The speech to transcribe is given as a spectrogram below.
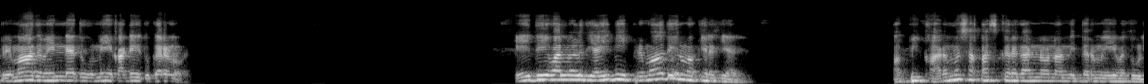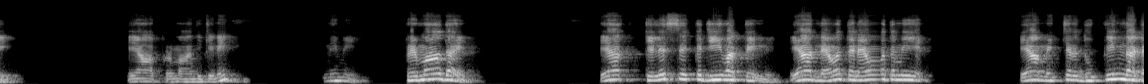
ප්‍රමාද වෙන්නේ නැතුව මේ කටයුතු කරනවා. ඒ දේවල් වලදී ඇයි මේ ප්‍රමාද වෙනවා කියලා කියන්නේ? අපි කර්ම සකස් කරගන්නව නම් නිතරම ඒව තුලින්. එයා අප්‍රමාදී කෙනෙක් නෙමෙයි. ප්‍රමාදයි. එයා කෙලෙස් එක්ක ජීවත් වෙන්නේ. එයා නැවත නැවත මේ එයා මෙච්චර දුක් විඳට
